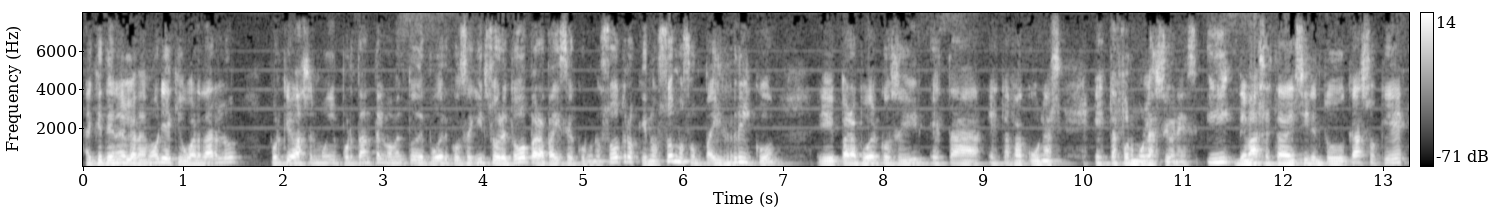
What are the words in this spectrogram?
hay que tenerlo en la memoria, hay que guardarlo porque va a ser muy importante al momento de poder conseguir, sobre todo para países como nosotros, que no somos un país rico, eh, para poder conseguir estas vacunas, estas formulaciones. Y además está decir en todo caso que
